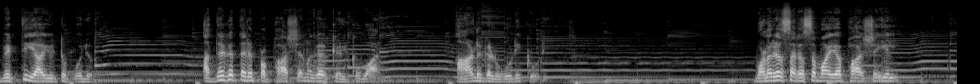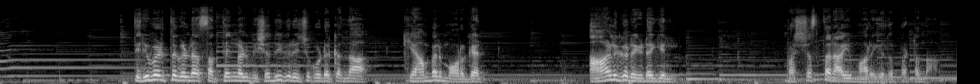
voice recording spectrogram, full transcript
വ്യക്തിയായിട്ട് പോലും അദ്ദേഹത്തിന്റെ പ്രഭാഷണങ്ങൾ കേൾക്കുവാൻ ആളുകൾ ഓടിക്കൂടി. വളരെ സരസമായ ഭാഷയിൽ തിരുവഴുത്തുകളുടെ സത്യങ്ങൾ വിശദീകരിച്ചു കൊടുക്കുന്ന ക്യാമ്പൽ മോർഗൻ ആളുകളുടെ ഇടയിൽ പ്രശസ്തനായി മാറിയത് പെട്ടെന്നാണ്.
